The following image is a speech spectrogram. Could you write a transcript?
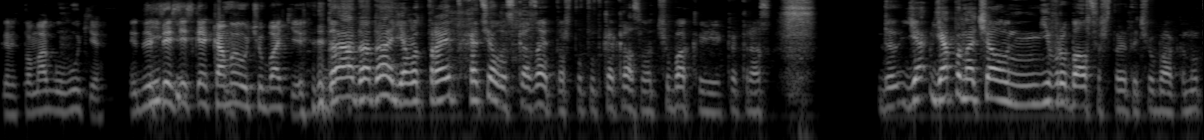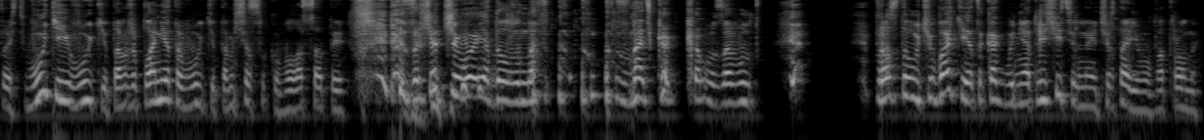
говорит, помогу Вуки. И, и здесь есть как камео Чубаки. Да, да, да, я вот про это хотел и сказать, то, что тут как раз вот Чубака и как раз да, я, я поначалу не врубался, что это Чубака. Ну, то есть, Вуки и Вуки, там же планета Вуки, там все, сука, волосатые. За счет чего я должен знать, как кого зовут? Просто у Чубаки это как бы неотличительная черта его патроны.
